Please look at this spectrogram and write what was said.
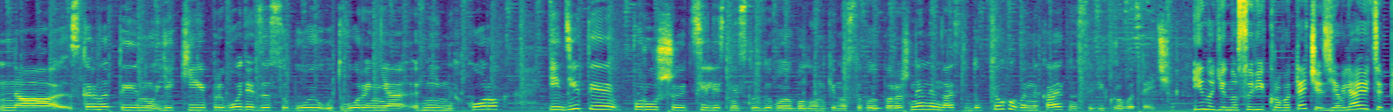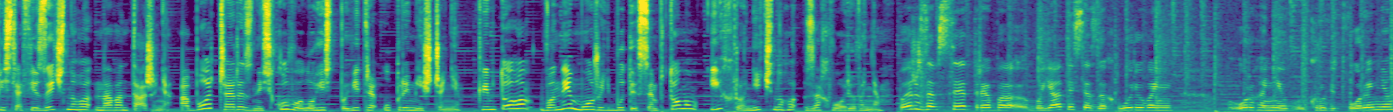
на скарлатину, які приводять за собою утворення гнійних корок. І діти порушують цілісність слизової оболонки носової порожнини. Внаслідок цього виникають носові кровотечі. Іноді носові кровотечі з'являються після фізичного навантаження або через низьку вологість повітря у приміщенні. Крім того, вони можуть бути симптомом і хронічного захворювання. Перш за все, треба боятися захворювань органів кровотворення,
